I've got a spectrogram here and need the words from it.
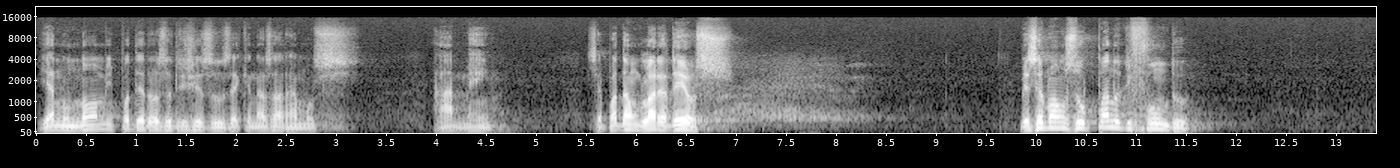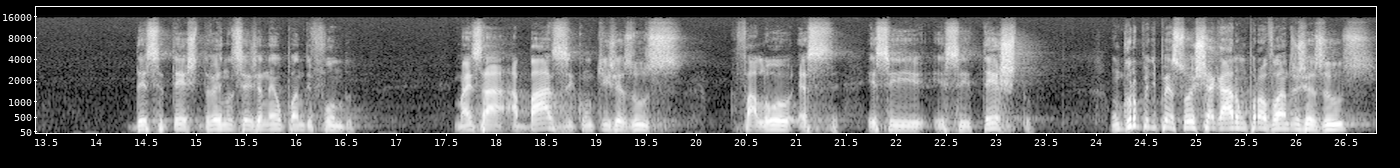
E é no nome poderoso de Jesus é que nós oramos. Amém. Você pode dar um glória a Deus? Meus irmãos, o pano de fundo desse texto, talvez não seja nem o pano de fundo, mas a, a base com que Jesus falou esse, esse, esse texto, um grupo de pessoas chegaram provando Jesus,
